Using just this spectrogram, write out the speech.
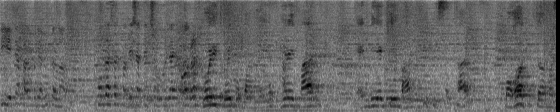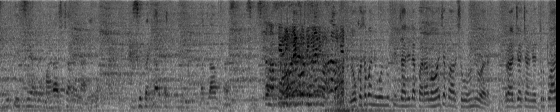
ही येत्या काळामध्ये आम्ही करणार आहोत. होगा सर प्रदेश अध्यक्ष हो जाए और कोई कोई बदलाव नहीं है फिर एक बार. एनडीए की महायुति की सरकार बहुत मजबूती से हमें महाराष्ट्र में लानी है। किसी प्रकार का कोई बदलाव का सर आपके निकट लोकसभा निवडणुकीत झालेल्या पराभवाच्या पार्श्वभूमीवर राज्याच्या नेतृत्वात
